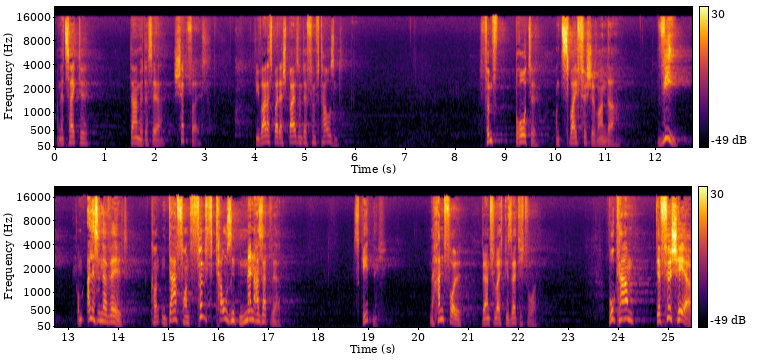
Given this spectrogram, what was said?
und er zeigte damit, dass er Schöpfer ist. Wie war das bei der Speisung der 5000? Fünf Brote und zwei Fische waren da. Wie, um alles in der Welt, konnten davon 5000 Männer satt werden? Es geht nicht. Eine Handvoll wären vielleicht gesättigt worden. Wo kam der Fisch her,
